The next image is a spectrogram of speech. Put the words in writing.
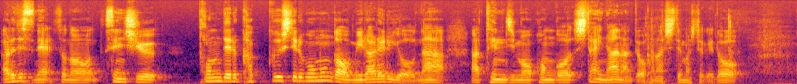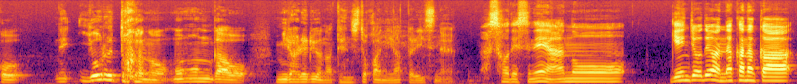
あれですねその先週飛んでる滑空してるモモンガを見られるような展示も今後したいななんてお話してましたけどこう、ね、夜とかのモモンガを見られるような展示とかになったらいいですね。そうですねあの現状ではなかなか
